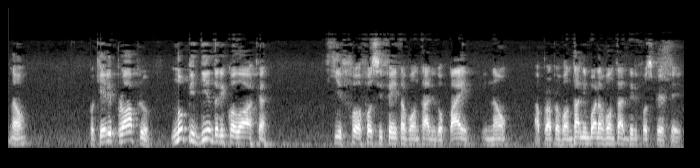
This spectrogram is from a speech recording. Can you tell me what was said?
Não. Porque ele próprio, no pedido, ele coloca que fosse feita a vontade do Pai e não a própria vontade, embora a vontade dele fosse perfeita.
